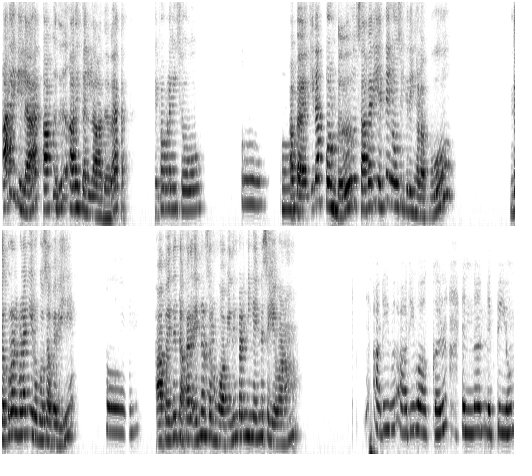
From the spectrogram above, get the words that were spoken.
அறிவிலார் அகுது அறிகல்லாதவர். இப்ப விளங்கிச்சோ அப்ப இத கொண்டு சபரி என்ன யோசிக்கிறீங்களா பூ இந்த குரல் விளங்கி இருக்கும் சபரி அப்ப இது என்ன சொல்லுங்க இதன்படி நீங்க என்ன செய்ய வேணும்? அறிவு அறிவாக்கள் என்ன நெப்பியும்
